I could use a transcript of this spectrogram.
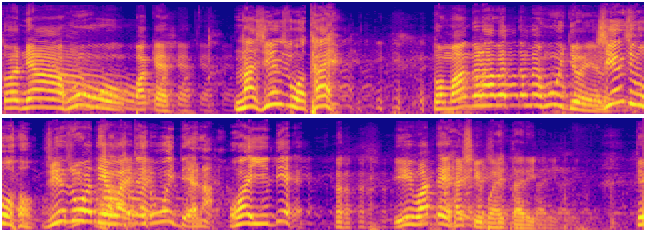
તો ન્યા હું પાકે? ના ઝીંઝવો થાય. તો માંગણ આવે તમે હું જો ઝીંઝવો. ઝીંઝવો દેવાય. હોય દે ના. હોય ઈ દે. એ વાતે હસી ભાઈ તારી. તે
